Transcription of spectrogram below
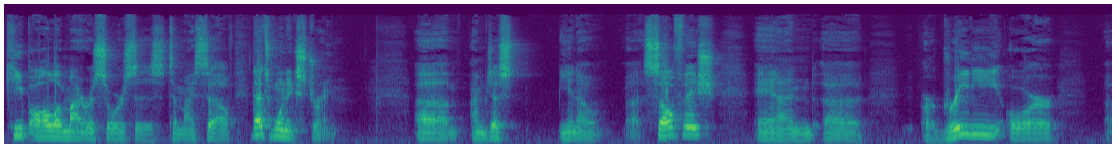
keep all of my resources to myself. That's one extreme. Um, I'm just, you know, uh, selfish and uh, or greedy or uh,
